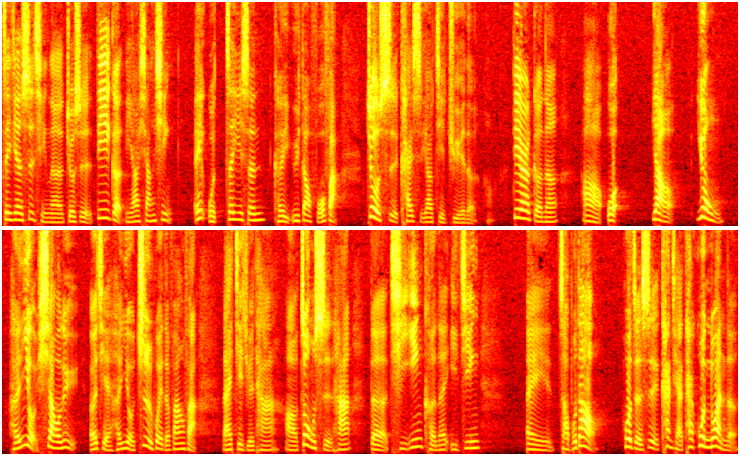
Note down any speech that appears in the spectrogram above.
这件事情呢，就是第一个你要相信，哎，我这一生可以遇到佛法，就是开始要解决的。哈，第二个呢，啊，我要用很有效率。而且很有智慧的方法来解决它啊！纵使它的起因可能已经哎找不到，或者是看起来太混乱了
